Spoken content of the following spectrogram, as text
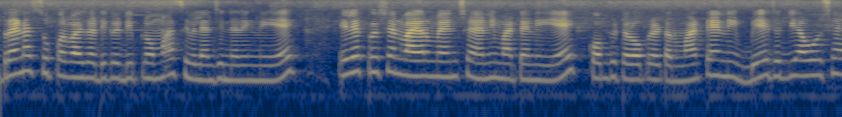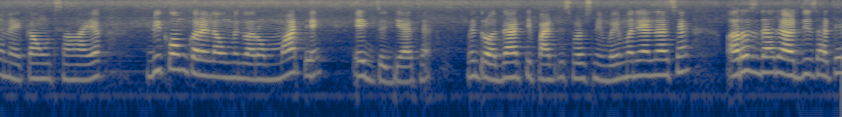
Drainage supervisor degree diploma civil એન્જિનિયરિંગની એક. ઇલેક્ટ્રિશિયન વાયરમેન છે, એની માટેની એક. કોમ્પ્યુટર ઓપરેટર માટેની બે જગ્યાઓ છે અને એકાઉન્ટ સહાયક બીકોમ કરેલા ઉમેદવારો માટે એક જગ્યા છે. મિત્રો, અઢારથી પાંત્રીસ વર્ષની વયમર્યાદા છે. અરજદારે અરજી સાથે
